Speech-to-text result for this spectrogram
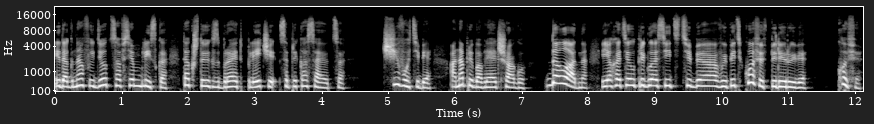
и, догнав, идет совсем близко, так что их с Брайт плечи соприкасаются. «Чего тебе?» Она прибавляет шагу. «Да ладно, я хотел пригласить тебя выпить кофе в перерыве». «Кофе?»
